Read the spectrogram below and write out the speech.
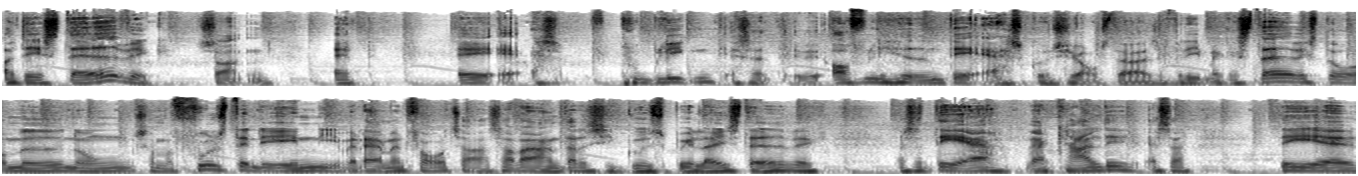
Og det er stadigvæk sådan, at øh, altså, publikken, altså offentligheden, det er sgu en sjov størrelse, fordi man kan stadigvæk stå og møde nogen, som er fuldstændig inde i, hvad det er, man foretager. Så er der andre, der siger, gud, spiller I stadigvæk? Altså, det er, hvad kaldt det? Altså, det er,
